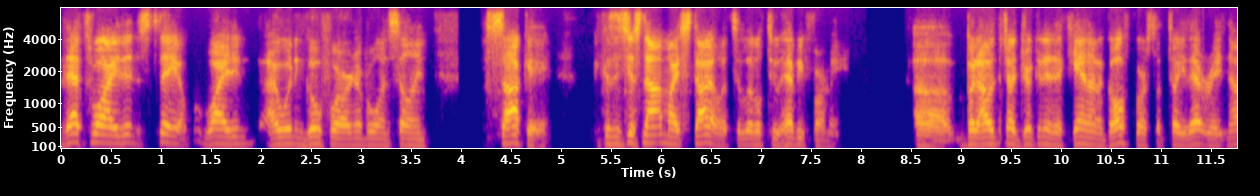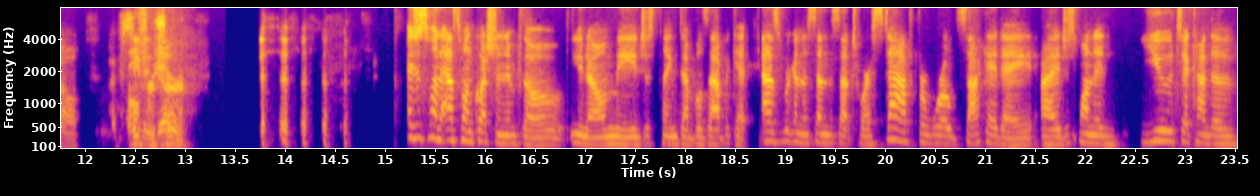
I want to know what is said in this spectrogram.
that's why I didn't say why I didn't I wouldn't go for our number one selling sake because it's just not my style. It's a little too heavy for me. Uh, but I would try drinking in a can on a golf course. I'll tell you that right now. I've seen oh, for sure. I just want to ask one question, and though you know me, just playing devil's advocate, as we're going to send this out to our staff for World Sake Day, I just wanted you to kind of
